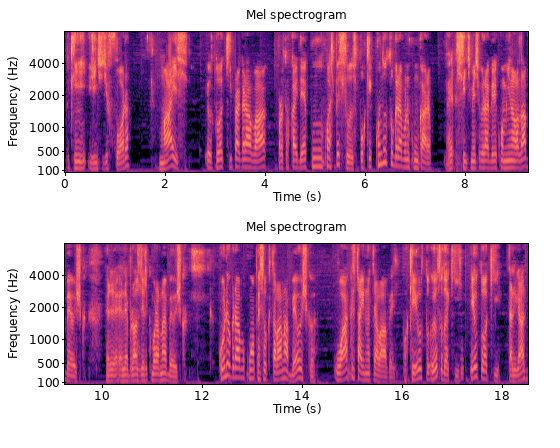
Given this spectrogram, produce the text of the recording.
do que gente de fora. Mas eu tô aqui para gravar, para trocar ideia com, com as pessoas. Porque quando eu tô gravando com um cara, recentemente eu gravei com a menina lá da Bélgica. Ela, ela é brasileira que mora na Bélgica. Quando eu gravo com uma pessoa que tá lá na Bélgica, o Acre tá indo até lá, velho. Porque eu tô, eu sou daqui. Eu tô aqui, tá ligado?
